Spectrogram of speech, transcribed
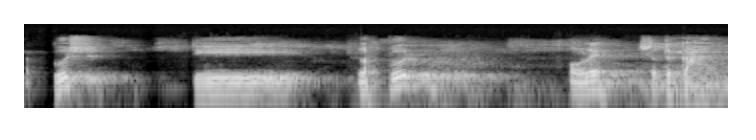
tebus di lebur oleh sedekah.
